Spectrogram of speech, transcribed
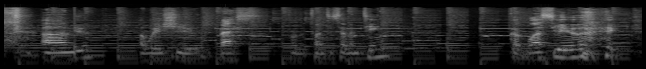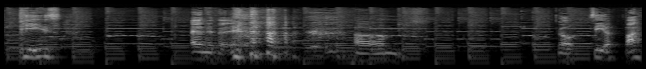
um, I wish you best for the 2017 God bless you peace anything um, well, see ya. Bye.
